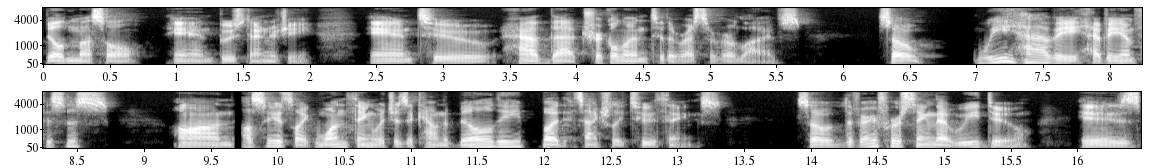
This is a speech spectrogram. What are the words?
build muscle and boost energy and to have that trickle into the rest of our lives. So we have a heavy emphasis on, I'll say it's like one thing, which is accountability, but it's actually two things. So the very first thing that we do is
